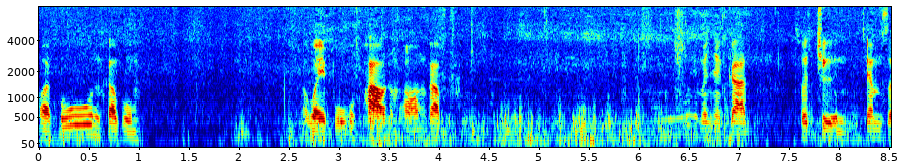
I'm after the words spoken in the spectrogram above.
หอดพูนครับผม เอาไว้ปลูกมะพร้าวน้ำหอมครับโอ้ยบรรยากาศสดชื่นแจ่มใส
